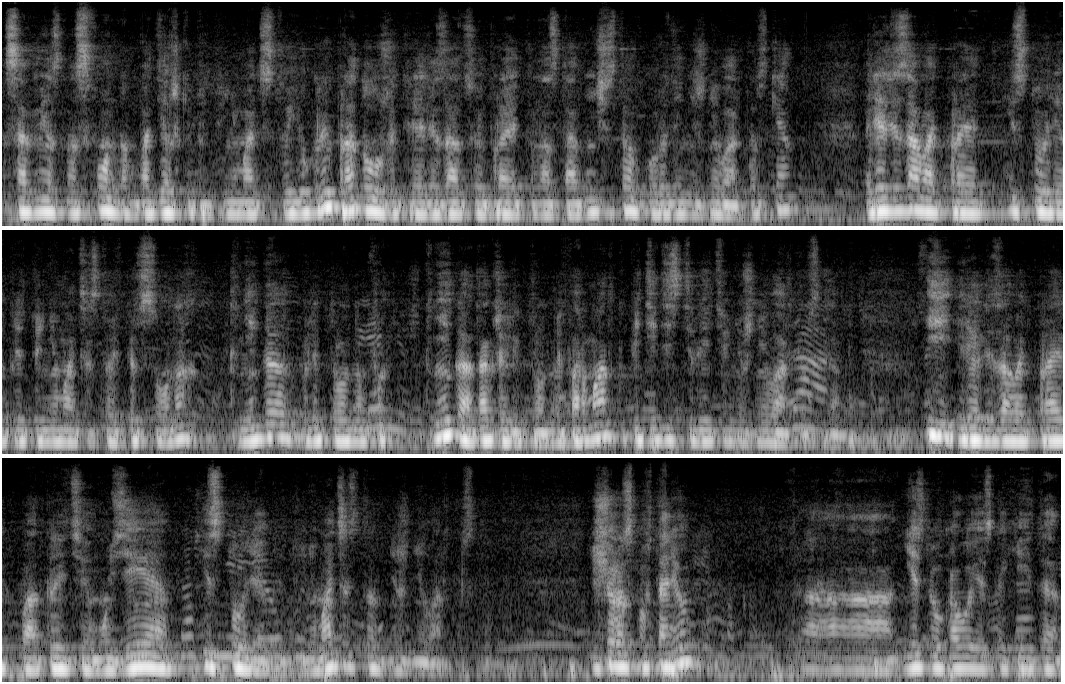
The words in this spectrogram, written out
совместно с Фондом поддержки предпринимательства Югры продолжить реализацию проекта наставничества в городе Нижневартовске, реализовать проект «История предпринимательства в персонах», книга, в электронном, книга а также электронный формат к 50-летию Нижневартовска и реализовать проект по открытию музея «История предпринимательства» в Нижневартовске. Еще раз повторю, а, если у кого есть какие-то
